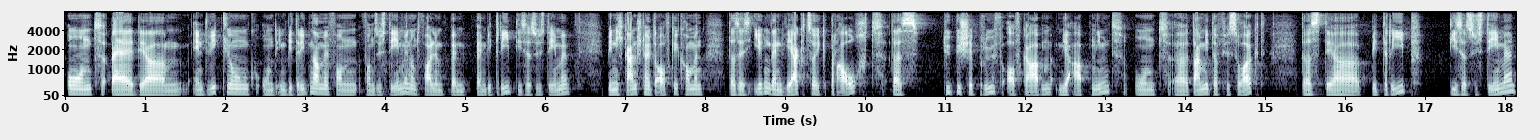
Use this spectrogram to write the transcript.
Und bei der ähm, Entwicklung und Inbetriebnahme von, von Systemen und vor allem beim, beim Betrieb dieser Systeme bin ich ganz schnell draufgekommen, dass es irgendein Werkzeug braucht, das typische Prüfaufgaben mir abnimmt und äh, damit dafür sorgt, dass der Betrieb dieser Systeme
